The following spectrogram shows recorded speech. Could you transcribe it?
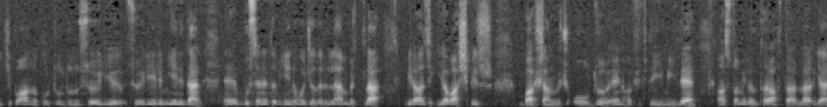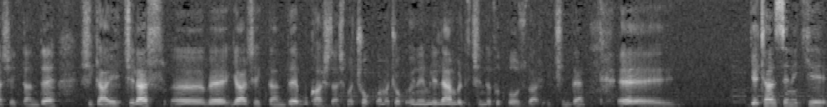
iki puanla kurtulduğunu söyleye, söyleyelim yeniden. E, bu sene tabii yeni hocaları Lambert'la birazcık yavaş bir başlangıç oldu en hafif deyimiyle. Aston Villalı taraftarlar gerçekten de şikayetçiler e, ve gerçekten de bu karşılaşma çok ama çok önemli Lambert için de futbolcular için de. E, Geçen seneki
